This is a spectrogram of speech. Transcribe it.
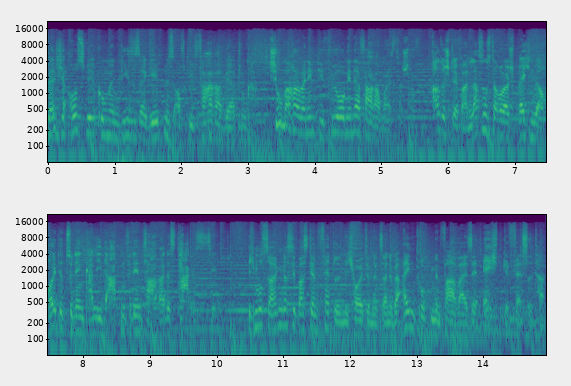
welche Auswirkungen dieses Ergebnis auf die Fahrerwertung hat. Schumacher übernimmt die Führung in der Fahrermeisterschaft. Also Stefan, lass uns darüber sprechen, wer heute zu den Kandidaten für den Fahrer des Tages zählt. Ich muss sagen, dass Sebastian Vettel mich heute mit seiner beeindruckenden Fahrweise echt gefesselt hat.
